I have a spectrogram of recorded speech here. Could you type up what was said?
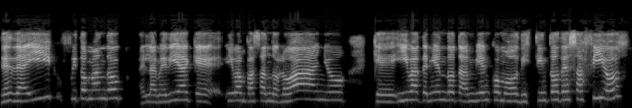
Desde ahí fui tomando, en la medida que iban pasando los años, que iba teniendo también como distintos desafíos,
